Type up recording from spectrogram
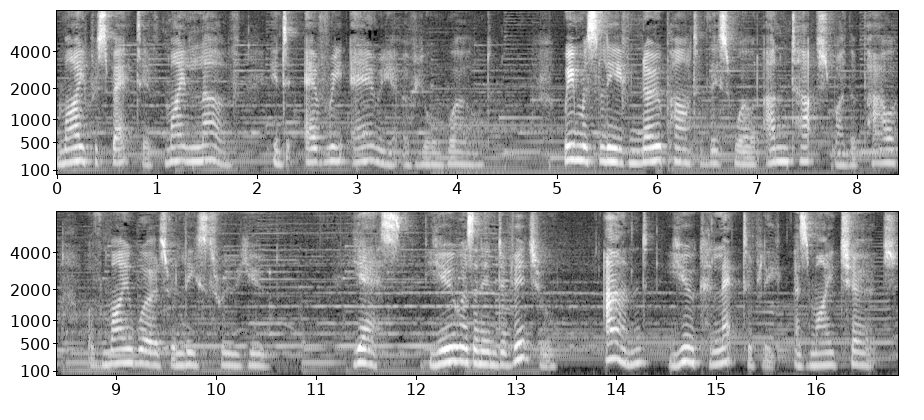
my perspective, my love into every area of your world. We must leave no part of this world untouched by the power of my words released through you. Yes, you as an individual, and you collectively as my church.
